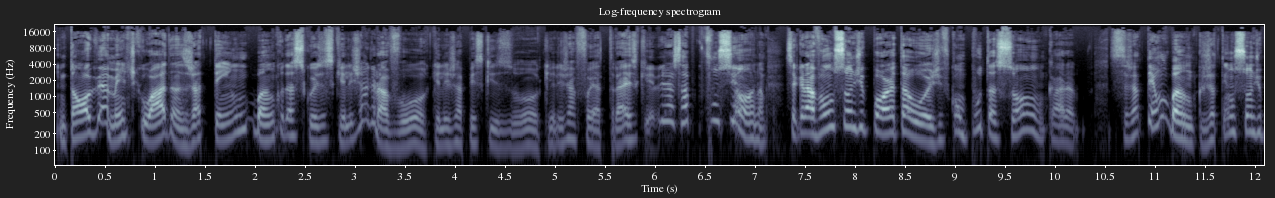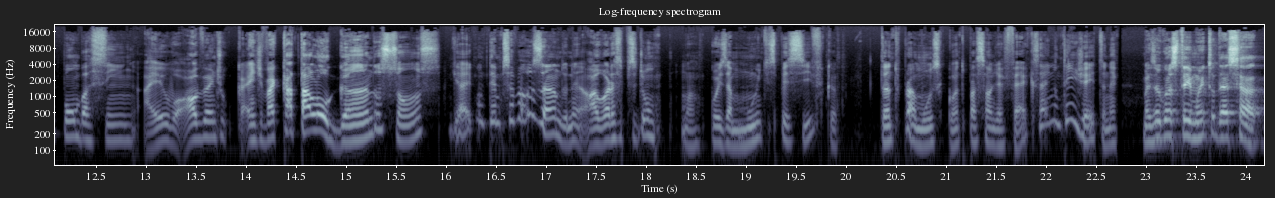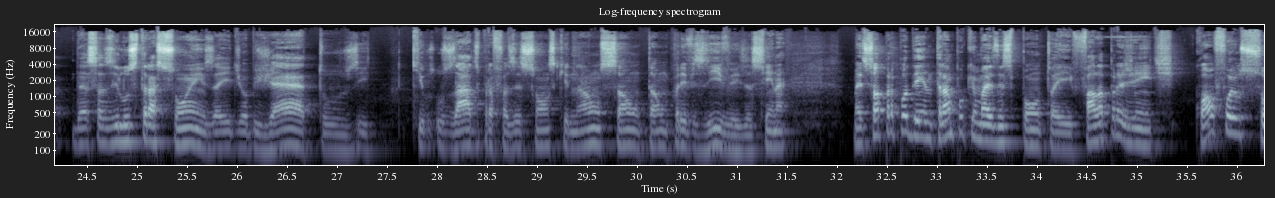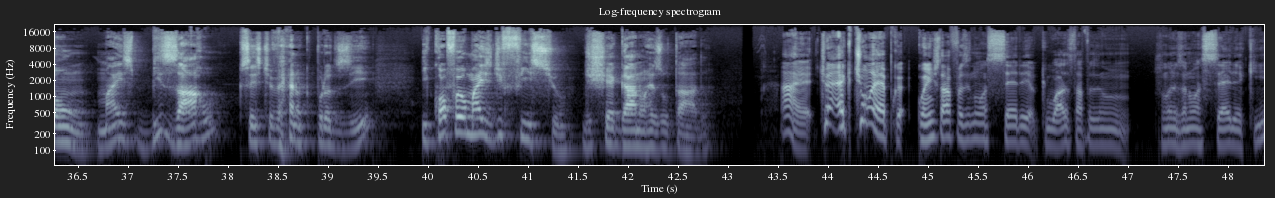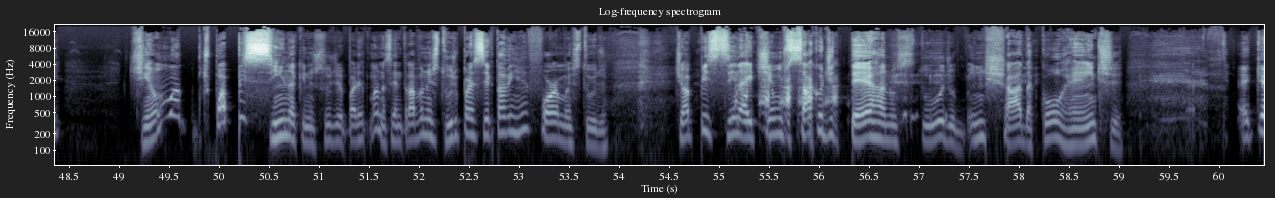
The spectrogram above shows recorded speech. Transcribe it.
Então, obviamente que o Adams já tem um banco das coisas que ele já gravou, que ele já pesquisou, que ele já foi atrás, que ele já sabe que funciona. Você gravou um som de porta hoje, ficou um puta som, cara. Você já tem um banco, já tem um som de pomba assim. Aí, obviamente, a gente vai catalogando os sons e aí com o tempo você vai usando, né? Agora você precisa de um, uma coisa muito específica, tanto para música quanto para sound effects, aí não tem jeito, né? Mas eu gostei muito dessa, dessas ilustrações aí de objetos e que usados para fazer sons que não são tão previsíveis assim, né? Mas só para poder entrar um pouquinho mais nesse ponto aí, fala pra gente qual foi o som mais bizarro que vocês tiveram que produzir e qual foi o mais difícil de chegar no resultado? Ah, é, é que tinha uma época, quando a gente tava fazendo uma série, que o Asa tava fazendo, sonorizando uma série aqui, tinha uma, tipo, uma piscina aqui no estúdio. Mano, você entrava no estúdio, parecia que tava em reforma o estúdio. Tinha uma piscina, aí tinha um saco de terra no estúdio, inchada, corrente. É que.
